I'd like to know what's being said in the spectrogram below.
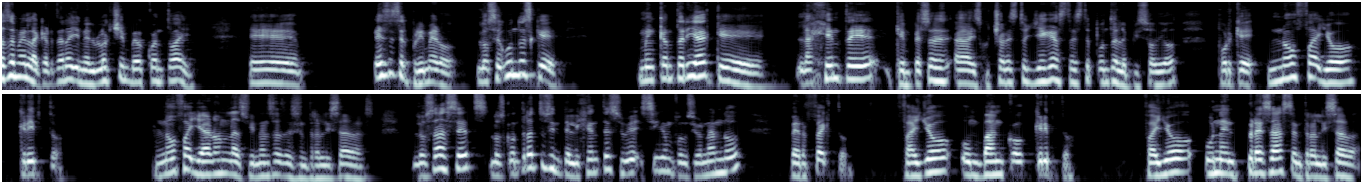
pásame la cartera y en el blockchain veo cuánto hay. Eh, ese es el primero. Lo segundo es que me encantaría que la gente que empezó a escuchar esto llegue hasta este punto del episodio porque no falló cripto. No fallaron las finanzas descentralizadas. Los assets, los contratos inteligentes siguen funcionando perfecto. Falló un banco cripto. Falló una empresa centralizada.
